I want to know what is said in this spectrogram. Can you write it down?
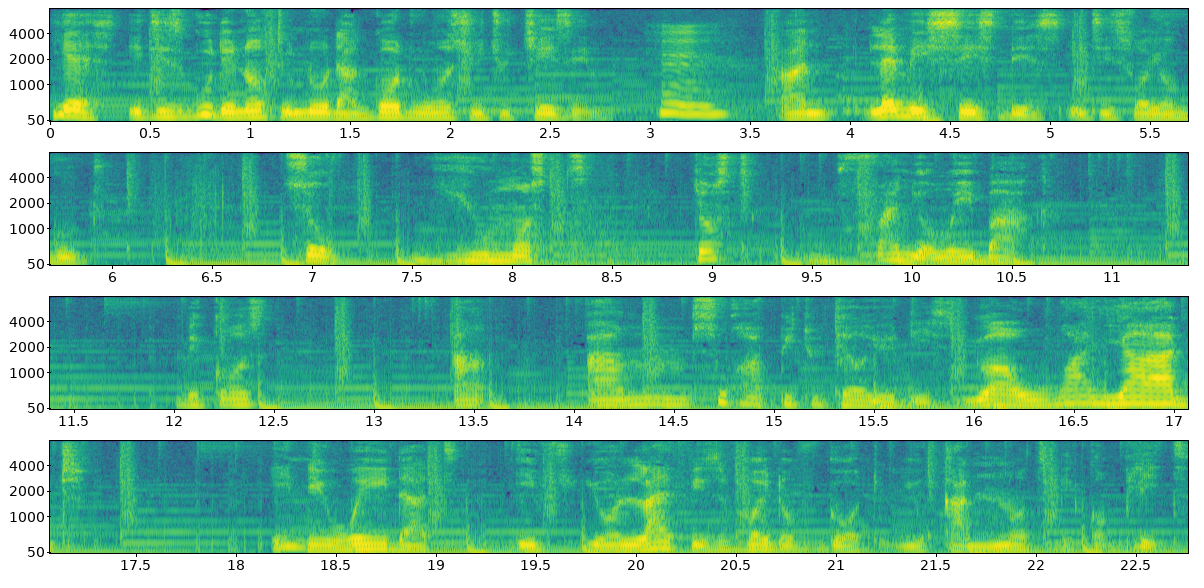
Yes, it is good enough to know that God wants you to chase Him. And let me say this it is for your good. So you must just find your way back. Because I, I'm so happy to tell you this. You are wired in a way that if your life is void of God, you cannot be complete.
